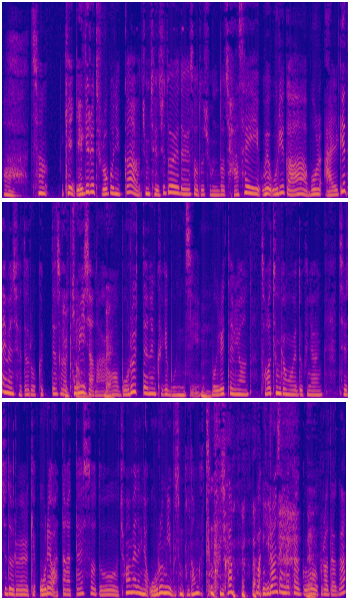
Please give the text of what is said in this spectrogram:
아, 참. 이렇게 얘기를 들어보니까 좀 제주도에 대해서도 좀 더 자세히 왜 우리가 뭘 알게 되면 제대로 그때서야 그렇죠. 보이잖아요. 네. 모를 때는 그게 뭔지. 음. 뭐 이를테면 저 같은 경우에도 그냥 제주도를 이렇게 오래 왔다 갔다 했어도 처음에는 그냥 오름이 무슨 무덤 같은 건가? 막 이런 생각하고 네. 그러다가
